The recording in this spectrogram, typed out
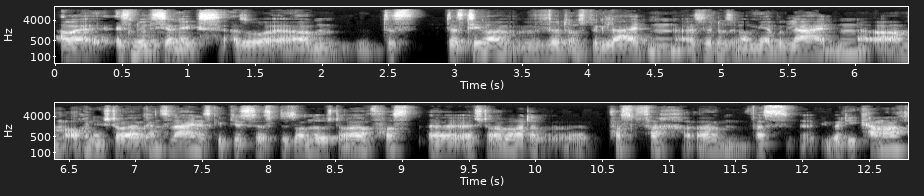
aber es nützt ja nichts. Also ähm, das, das Thema wird uns begleiten, es wird uns immer mehr begleiten, ähm, auch in den Steuerkanzleien. Es gibt jetzt das besondere Steuerpost, äh, Steuerberaterpostfach, ähm, was über die Kammer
